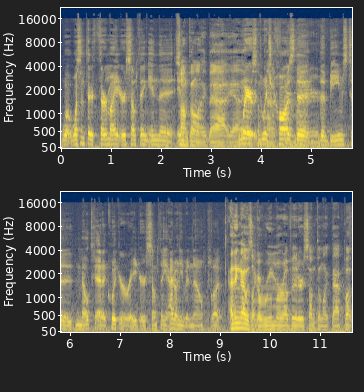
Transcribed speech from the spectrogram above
what wasn't there thermite or something in the in, something like that. Yeah, where which caused the or- the beams to melt at a quicker rate or something. I don't even know, but I think that was like a rumor of it or something like that. But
